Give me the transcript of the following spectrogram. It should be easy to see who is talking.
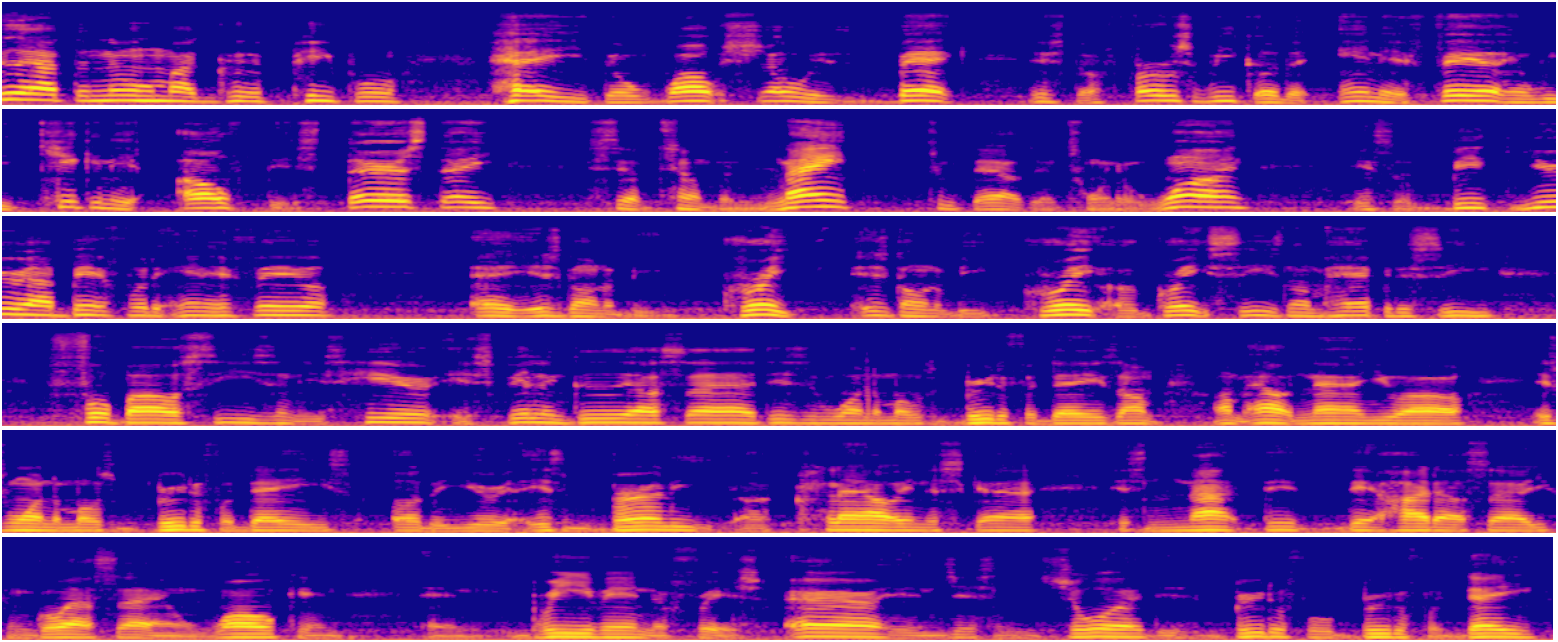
Speaker 1: Good afternoon, my good people. Hey, the Walk Show is back. It's the first week of the NFL, and we kicking it off this Thursday, September 9th, 2021. It's a big year, I bet, for the NFL. Hey, it's gonna be great. It's gonna be great, a great season. I'm happy to see football season is here. It's feeling good outside. This is one of the most beautiful days. I'm I'm out now, you all. It's one of the most beautiful days of the year. It's barely a cloud in the sky. It's not that, that hot outside. You can go outside and walk and and breathe in the fresh air and just enjoy this beautiful, beautiful day.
